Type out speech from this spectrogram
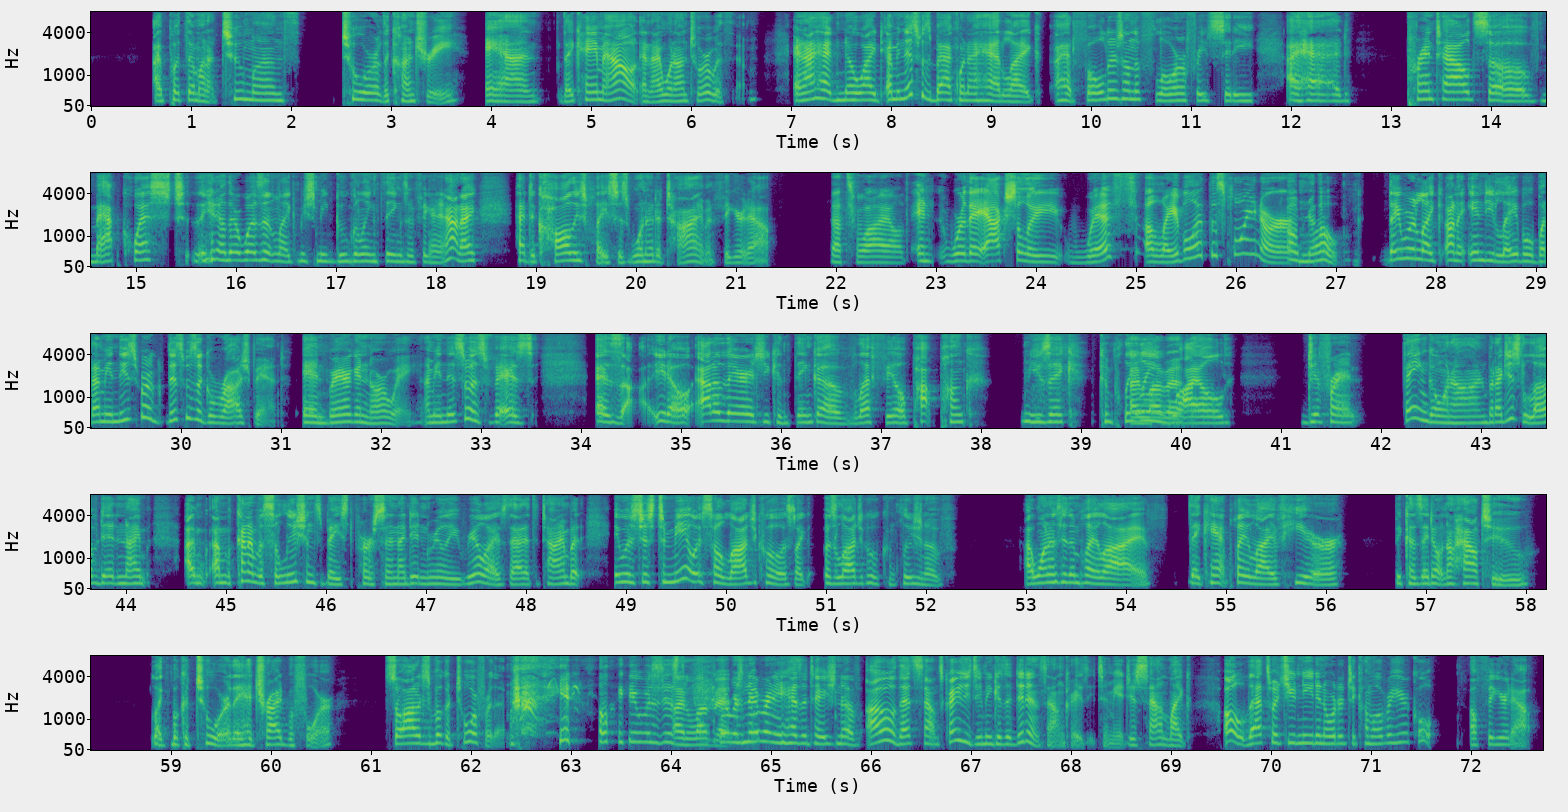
I put them on a two month tour of the country and they came out and I went on tour with them. And I had no idea. I mean, this was back when I had like, I had folders on the floor for each city. I had printouts of MapQuest. You know, there wasn't like just me Googling things and figuring it out. I had to call these places one at a time and figure it out. That's wild. And were they actually with a label at this point or? Oh, no they were like on an indie label, but I mean, these were this was a garage band in Bergen, Norway. I mean, this was as as you know out of there as you can think of left field pop punk music, completely wild, different thing going on. But I just loved it, and I'm I'm I'm kind of a solutions based person. I didn't really realize that at the time, but it was just to me it was so logical. It's like it was a logical conclusion of I want to see them play live. They can't play live here because they don't know how to like book a tour. They had tried before. So I'll just book a tour for them. you know, like it was just I love it. There was never any hesitation of, oh, that sounds crazy to me because it didn't sound crazy to me. It just sounded like, oh, that's what you need in order to come over here. Cool. I'll figure it out.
